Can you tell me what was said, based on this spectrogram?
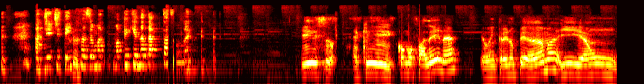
a gente tem que fazer uma, uma pequena adaptação, né? Isso. É que, como eu falei, né? Eu entrei no PEAMA e é, um,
